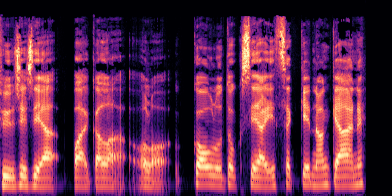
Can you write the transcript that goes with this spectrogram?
fyysisiä paikallaolokoulutuksia itsekin on käynyt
